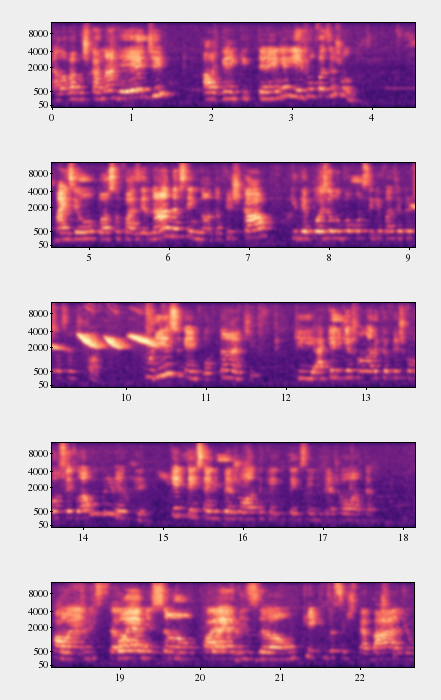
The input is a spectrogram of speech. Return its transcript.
ela vai buscar na rede alguém que tenha e eles vão fazer junto. Mas eu não posso fazer nada sem nota fiscal, que depois eu não vou conseguir fazer prestação de conta. Por isso que é importante que aquele questionário que eu fiz com vocês logo no primeiro, quem tem CNPJ, quem não tem CNPJ, qual é a missão, qual é a missão, qual é a visão, o que, que vocês trabalham.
